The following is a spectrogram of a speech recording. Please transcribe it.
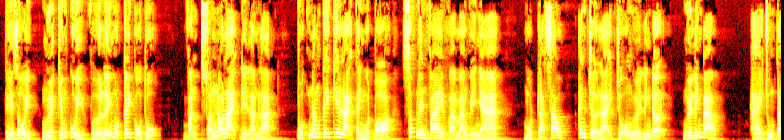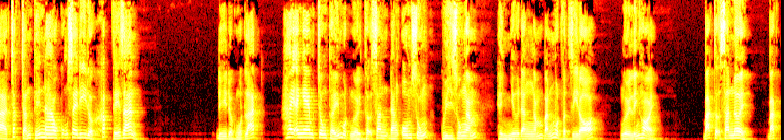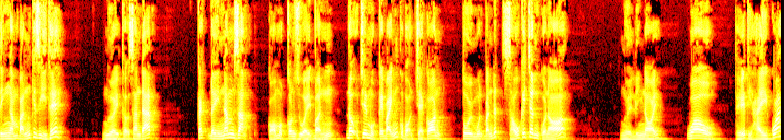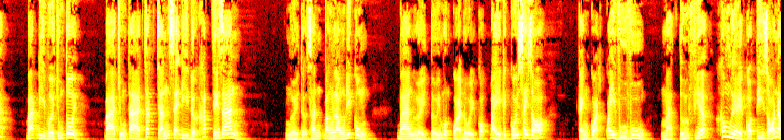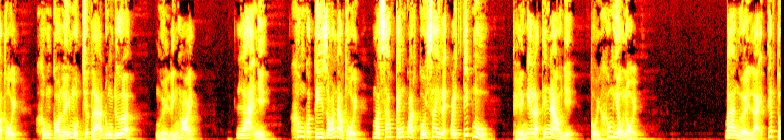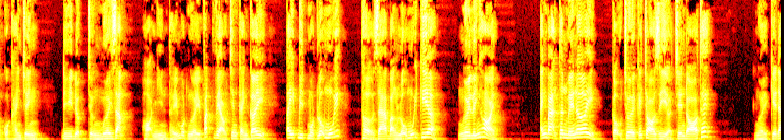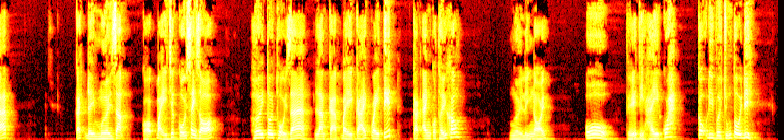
Thế rồi, người kiếm củi vớ lấy một cây cổ thụ, vặn xoắn nó lại để làm lạt, buộc năm cây kia lại thành một bó, xốc lên vai và mang về nhà. Một lát sau, anh trở lại chỗ người lính đợi. Người lính bảo, hai chúng ta chắc chắn thế nào cũng sẽ đi được khắp thế gian. Đi được một lát, hai anh em trông thấy một người thợ săn đang ôm súng, quỳ xuống ngắm, hình như đang ngắm bắn một vật gì đó. Người lính hỏi, Bác thợ săn ơi, bác tính ngắm bắn cái gì thế? Người thợ săn đáp, Cách đây năm dặm, có một con ruồi bẩn đậu trên một cái bánh của bọn trẻ con. Tôi muốn bắn đứt sáu cái chân của nó. Người lính nói, Wow, thế thì hay quá. Bác đi với chúng tôi. Ba chúng ta chắc chắn sẽ đi được khắp thế gian. Người thợ săn bằng lòng đi cùng. Ba người tới một quả đồi có bảy cái cối say gió. Cánh quạt quay vù vù mà tứ phía không hề có tí gió nào thổi không có lấy một chiếc lá đung đưa. Người lính hỏi, lạ nhỉ, không có tí gió nào thổi mà sao cánh quạt cối xay lại quay tít mù? Thế nghĩa là thế nào nhỉ? Tôi không hiểu nổi. Ba người lại tiếp tục cuộc hành trình. Đi được chừng 10 dặm, họ nhìn thấy một người vắt vẻo trên cành cây, tay bịt một lỗ mũi, thở ra bằng lỗ mũi kia. Người lính hỏi, anh bạn thân mến ơi, cậu chơi cái trò gì ở trên đó thế? Người kia đáp. Cách đây 10 dặm có 7 chiếc cối xay gió. Hơi tôi thổi ra làm cả bảy cái quay tít. Các anh có thấy không? Người lính nói. Ồ, thế thì hay quá. Cậu đi với chúng tôi đi.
